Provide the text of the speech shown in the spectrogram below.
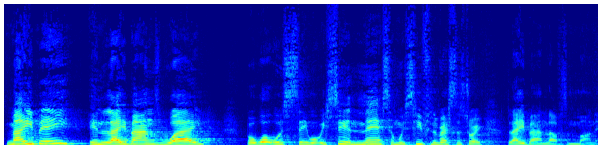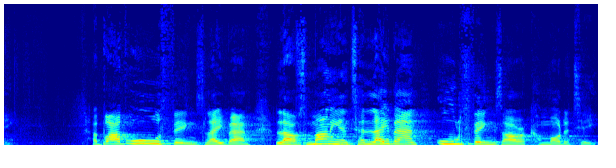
Maybe in Laban's way, but what we see, what we see in this, and we see from the rest of the story, Laban loves money. Above all things, Laban loves money, and to Laban, all things are a commodity.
